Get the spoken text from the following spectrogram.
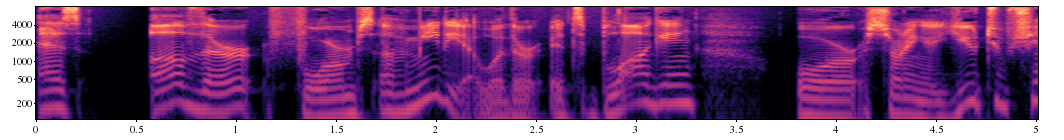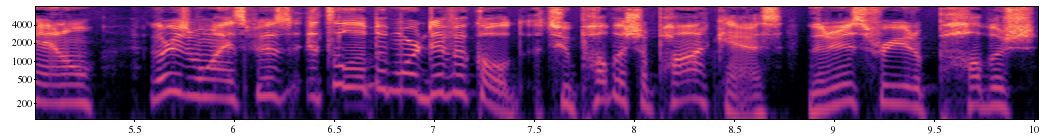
as other forms of media, whether it's blogging or starting a YouTube channel. The reason why is because it's a little bit more difficult to publish a podcast than it is for you to publish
